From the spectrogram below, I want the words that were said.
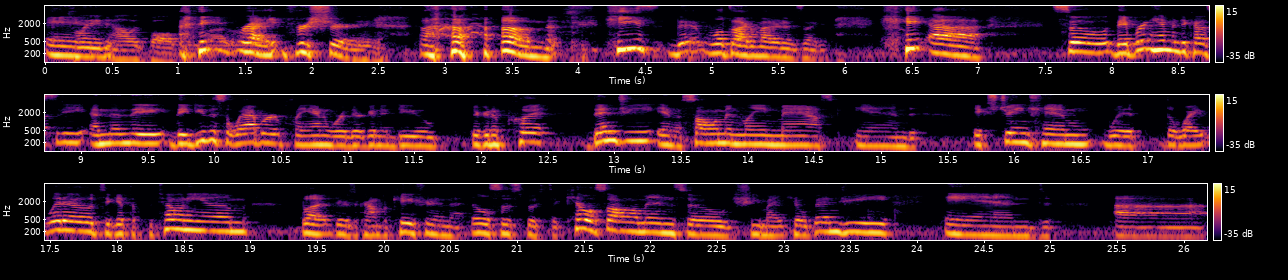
and Plain Alec Baldwin. by the way. right for sure um, he's we'll talk about it in a second he, uh, so they bring him into custody and then they they do this elaborate plan where they're going to do they're going to put benji in a solomon lane mask and exchange him with the white widow to get the plutonium but there's a complication in that ilsa's supposed to kill solomon so she might kill benji and uh,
